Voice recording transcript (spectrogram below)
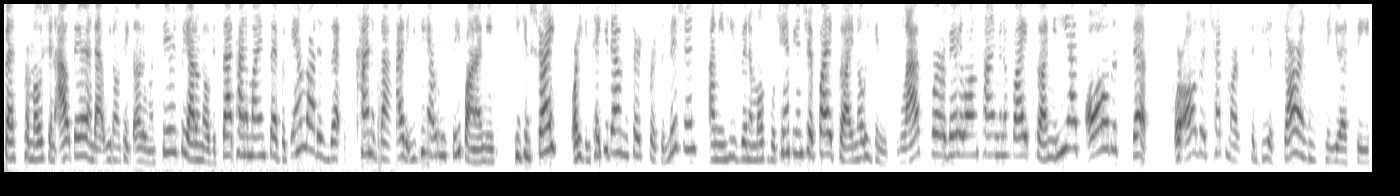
best promotion out there and that we don't take the other one seriously. I don't know if it's that kind of mindset, but Gamrot is that kind of guy that you can't really sleep on. I mean, he can strike or he can take you down and search for submission. I mean, he's been in multiple championship fights, so I know he can last for a very long time in a fight. So I mean, he has all the steps or all the check marks to be a star in the UFC.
